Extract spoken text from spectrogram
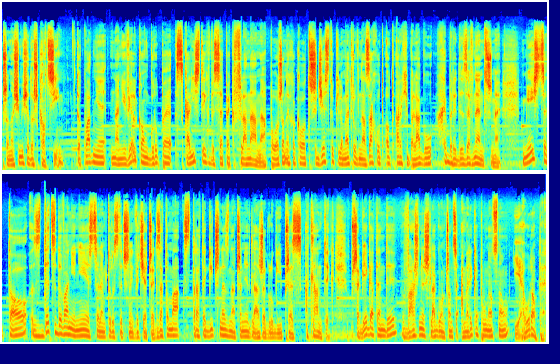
Przenosimy się do Szkocji, dokładnie na niewielką grupę skalistych wysepek Flanana, położonych około 30 km na zachód od archipelagu Hebrydy Zewnętrzne. Miejsce to zdecydowanie nie jest celem turystycznych wycieczek, za to ma strategiczne znaczenie dla żeglugi przez Atlantyk. Przebiega tędy ważny szlak łączący Amerykę Północną i Europę.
